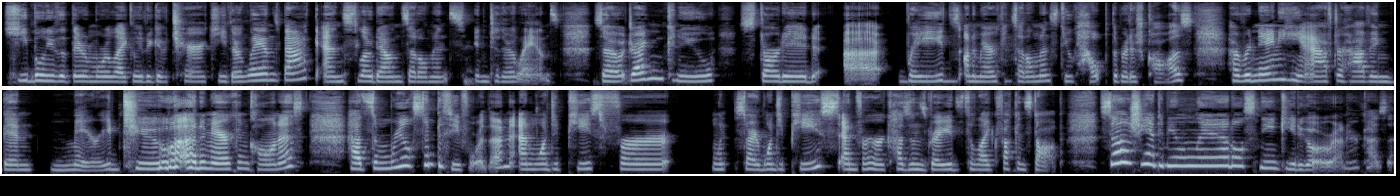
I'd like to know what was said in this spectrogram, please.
he believed that they were more likely to give Cherokee their lands back and slow down settlements into their lands. So, Dragon Canoe started uh, raids on American settlements to help the British cause. However, Nanny, after having been married to an American colonist, had some real sympathy for them and wanted peace for sorry, wanted peace and for her cousin's raids to like fucking stop. So she had to be a little sneaky to go around her cousin.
